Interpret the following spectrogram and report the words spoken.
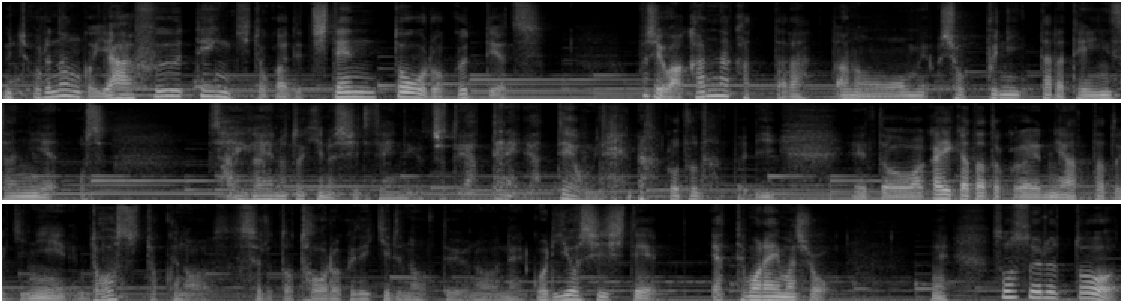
うち俺なんか Yahoo 天気とかで地点登録ってやつ。もし分かんなかったらあのショップに行ったら店員さんに災害の時の知りたいんだけどちょっとやってねやってよみたいなことだったり、えーと、若い方とかに会った時にどうしとくの？すると登録できるの？っていうのをねご利用ししてやってもらいましょう、ね、そうすると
